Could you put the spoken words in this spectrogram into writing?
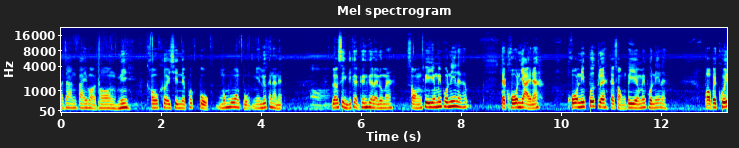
อาจารย์ไปบ่อทองนี่เขาเคยชินแต่พวกปลูกมะม่วงปลูกเนี่ยลึกขนาดเนี้ยอ๋อแล้วสิ่งที่เกิดขึ้นคืออะไรรู้ไหมสองปียังไม่พ้นนี่เลยครับ แต่โคนใหญ่นะโคนนี้ปึ๊กเลย แต่สองปียังไม่พ้นนี่เลย พอไปคุย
